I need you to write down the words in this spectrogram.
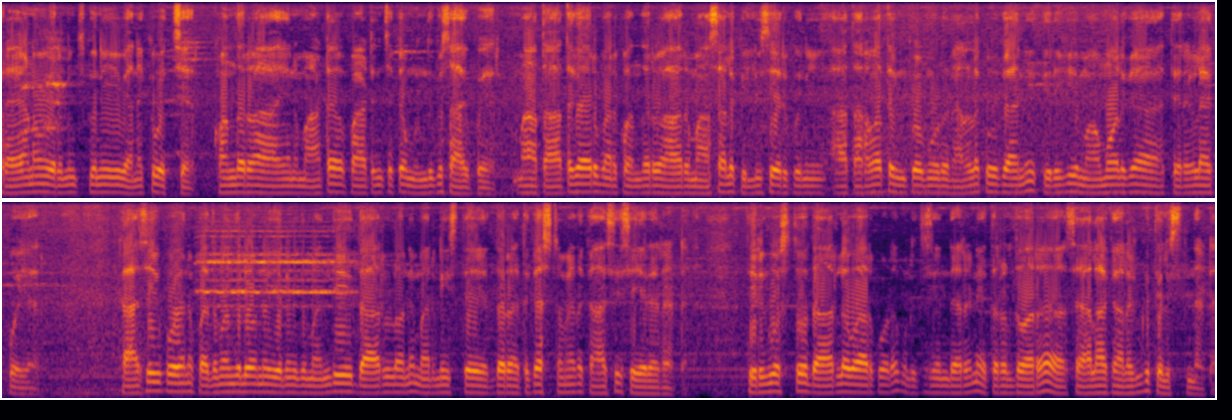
ప్రయాణం విరమించుకుని వెనక్కి వచ్చారు. కొందరు ఆయన మాట పాటించక ముందుకు సాగిపోయారు. మా తాతగారు మరికొందరు ఆరు మాసాల పిల్లి చేరుకుని ఆ తర్వాత ఇంకో మూడు నెలలకు కానీ తిరిగి మామూలుగా తిరగలేకపోయారు. కాశీకి పోయిన పది మందిలోనూ ఎనిమిది మంది దారిలోనే మరణిస్తే ఇద్దరు అతి కష్టం మీద కాశీ చేరారట. తిరిగి వస్తూ దారిలో వారు కూడా మృతి చెందారని ఇతరుల ద్వారా చాలా కాలానికి తెలిసిందట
